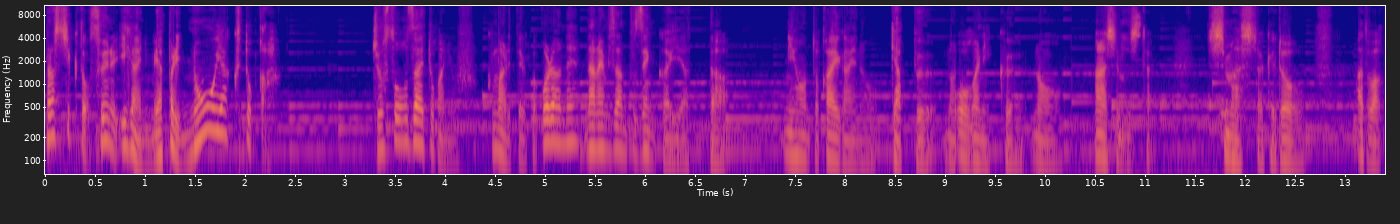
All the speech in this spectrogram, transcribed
プラスチックとかそういうの以外にも、やっぱり農薬とか、除草剤とかにも含まれてるか、これはね、ななみさんと前回やった、日本と海外のギャップのオーガニックの話もした、しましたけど、あとは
